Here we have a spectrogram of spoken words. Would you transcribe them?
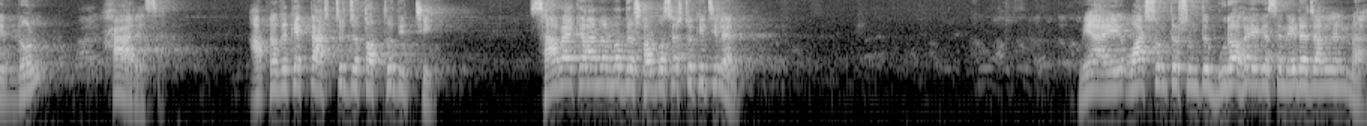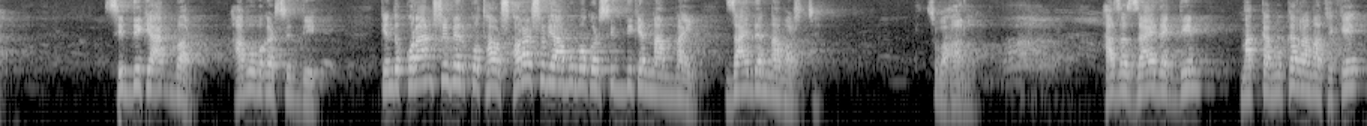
ইবনুল হারেসা। আপনাদেরকে একটা আশ্চর্য তথ্য দিচ্ছি। সাহাবাই কালামের মধ্যে সর্বশ্রেষ্ঠ কি ছিলেন? মিয়া, এই ওয়াজ শুনতে শুনতে বুড়া হয়ে গেছেন, এটা জানলেন না। সিদ্দিকে আকবর, আবু বকর সিদ্দিক। কিন্তু কোরআন শরীফের কোথাও সরাসরি আবু বকর সিদ্দিকের নাম নাই, জায়দের নাম আসছে। সুবাহান হাজার জায়দ একদিন মাক্কা মুকাররামা থেকে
